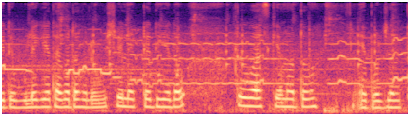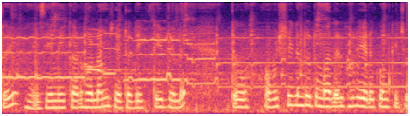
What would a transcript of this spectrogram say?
দিতে ভুলে গিয়ে থাকো, তাহলে অবশ্যই লাইকটা দিয়ে দাও। তো আজকের মতো এ পর্যন্তই। নিজে মেকার হলাম, সেটা দেখতেই পেলে। তো অবশ্যই কিন্তু তোমাদের ঘরে এরকম কিছু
